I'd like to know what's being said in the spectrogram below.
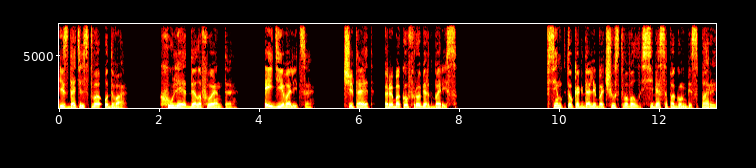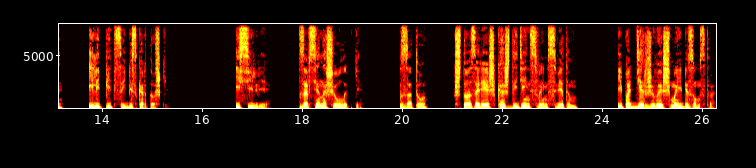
Издательство О2. Хулия де ла Фуэнте. Эй дьяволица. Читает Рыбаков Роберт Борис. Всем, кто когда-либо чувствовал себя сапогом без пары или пиццей без картошки. И Сильвии. За все наши улыбки. За то, что озаряешь каждый день своим светом и поддерживаешь мои безумства.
